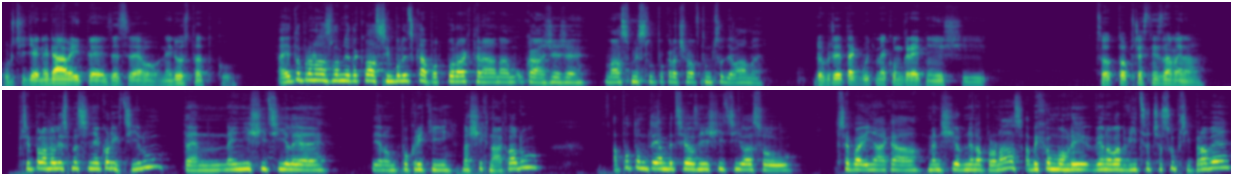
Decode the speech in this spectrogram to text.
Určitě nedávejte ze svého nedostatku. A je to pro nás hlavně taková symbolická podpora, která nám ukáže, že má smysl pokračovat v tom, co děláme. Dobře, tak buďme konkrétnější. Co to přesně znamená? Připravili jsme si několik cílů. Ten nejnižší cíl je jenom pokrytí našich nákladů. A potom ty ambicioznější cíle jsou třeba i nějaká menší odměna pro nás, abychom mohli věnovat více času přípravě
